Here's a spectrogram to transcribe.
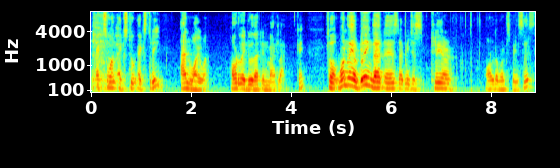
X1, X2, X3, and Y1. How do I do that in MATLAB? Okay. So one way of doing that is, let me just clear all the workspaces.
